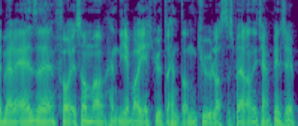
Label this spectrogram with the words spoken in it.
Eberese forrige sommer. De bare gikk ut og henta den kuleste spilleren i championship.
